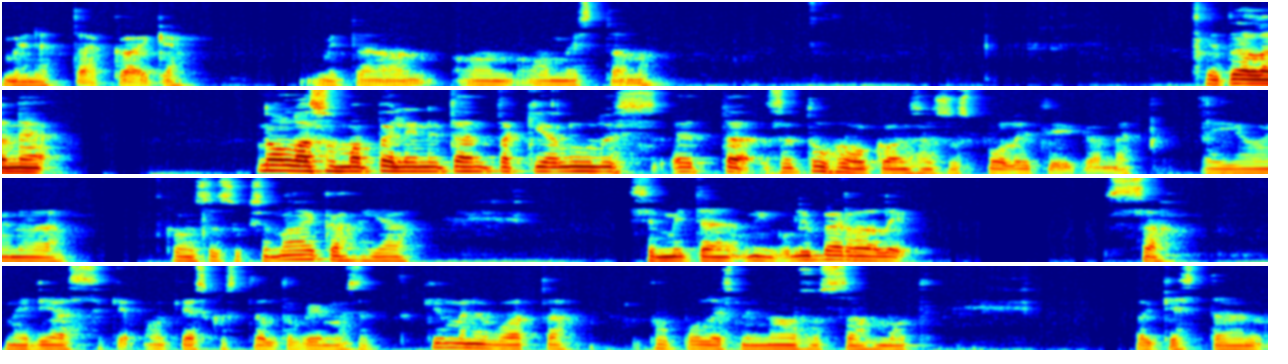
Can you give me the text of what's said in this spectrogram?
menettää kaiken, mitä on, on omistanut. Ja tällainen nollasummapeli, niin tämän takia luulisi, että se tuhoaa konsensuspolitiikan. Että ei ole enää konsensuksen aika ja se mitä niin kuin liberaalissa mediassa on keskusteltu viimeiset kymmenen vuotta populismin nousussa, mutta oikeastaan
